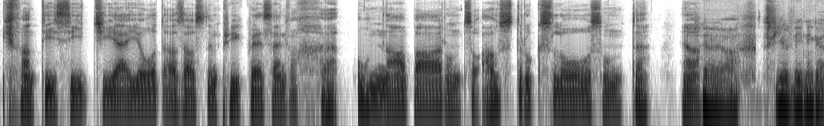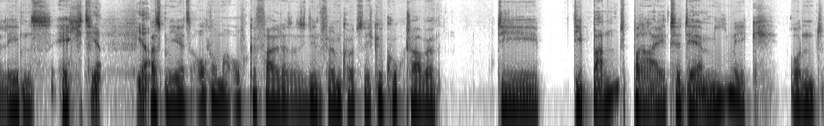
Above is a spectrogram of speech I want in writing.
Ich fand die CGI-Yodas aus den Prequels einfach äh, unnahbar und so ausdruckslos und äh, ja. ja, ja, viel weniger lebensecht. Ja, ja. Was mir jetzt auch nochmal aufgefallen ist, als ich den Film kürzlich geguckt habe, die, die Bandbreite der Mimik und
